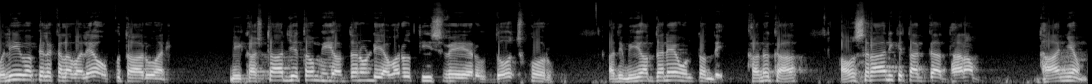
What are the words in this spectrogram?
ఒలీవ పిలకల వలె ఒప్పుతారు అని. మీ కష్టార్జితం మీ వద్ద నుండి ఎవరు తీసివేయరు దోచుకోరు. అది మీ వద్దనే ఉంటుంది. కనుక అవసరానికి తగ్గ ధనం ధాన్యం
